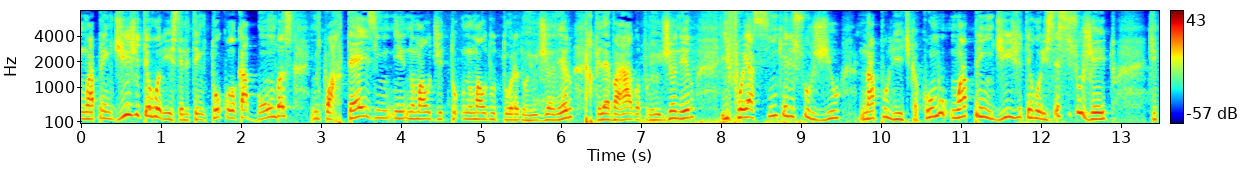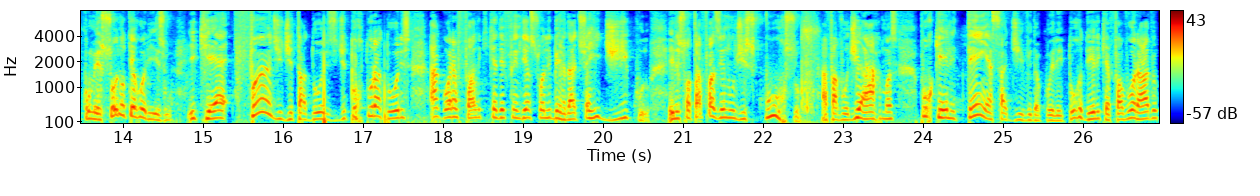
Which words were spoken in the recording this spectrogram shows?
um aprendiz de terrorista. Ele tentou colocar bombas em quartéis em, em- numa, audito- numa auditora do Rio de Janeiro, que leva água para o Rio de Janeiro, e foi assim que ele surgiu na política, como um aprendiz de terrorista. Esse sujeito que começou no terrorismo e que é fã de ditadores, de torturadores, agora fala que quer defender a sua liberdade. Isso é ridículo. Ele só está fazendo um discurso a favor de armas porque ele tem essa dívida com o eleitor dele, que é favorável,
